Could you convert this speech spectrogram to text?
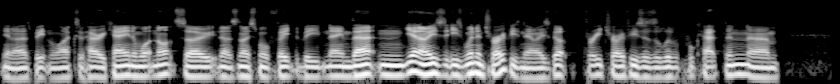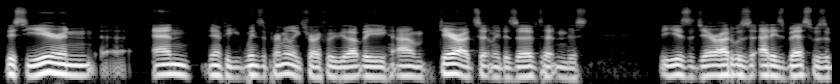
you know that's beaten the likes of Harry Kane and whatnot. So you know it's no small feat to be named that. And you know he's he's winning trophies now. He's got three trophies as a Liverpool captain um, this year, and uh, and you know, if he wins the Premier League trophy, that'll be um, Gerrard certainly deserved it, and just. The years that Gerrard was at his best was a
